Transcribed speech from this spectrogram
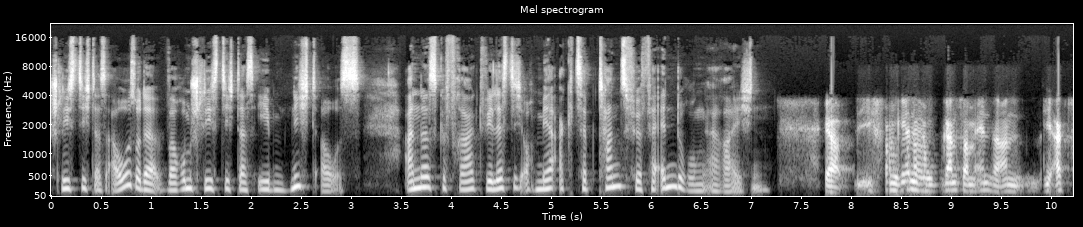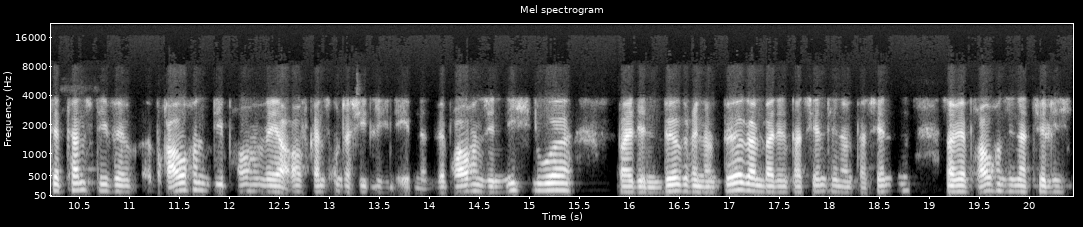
Schließt sich das aus oder warum schließt sich das eben nicht aus? Anders gefragt, wie lässt sich auch mehr Akzeptanz für Veränderungen erreichen? Erreichen? Ja, ich fange gerne ganz am Ende an. Die Akzeptanz, die wir brauchen, die brauchen wir ja auf ganz unterschiedlichen Ebenen. Wir brauchen sie nicht nur bei den Bürgerinnen und Bürgern, bei den Patientinnen und Patienten, sondern wir brauchen sie natürlich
